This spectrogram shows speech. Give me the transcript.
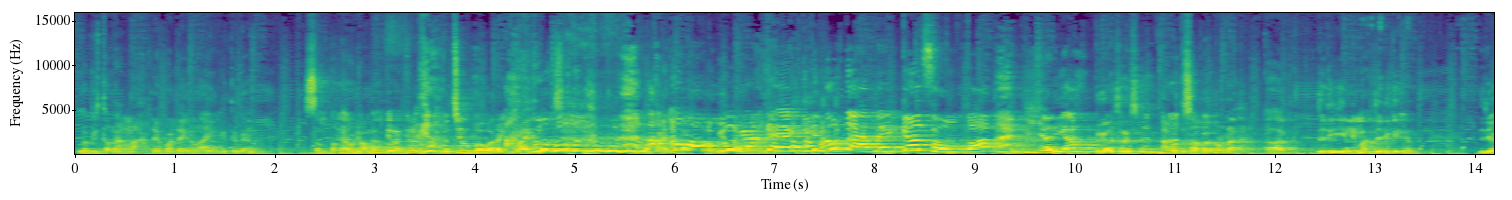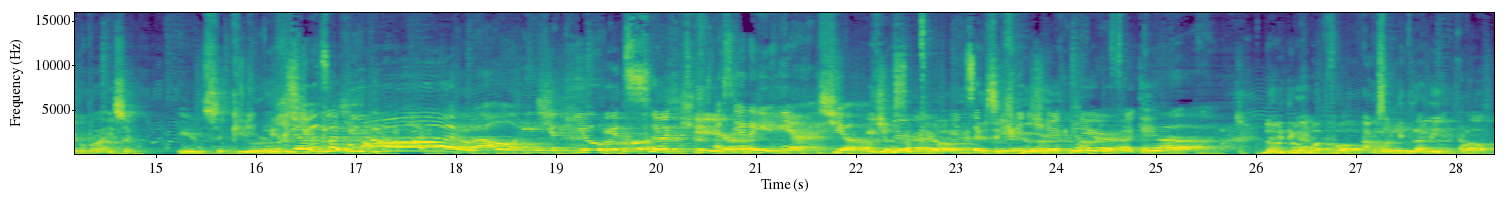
lebih terang lah daripada yang lain gitu kan. Sempet aku Kamu kira-kira kecil bawa ring light? Makanya kok lebih Aku terang. kayak gitu kan, Rika, sumpah. Jadi aku Enggak serius, aku tuh sampai pernah. uh, jadi ini mah jadi keinget. Jadi aku pernah insecure. Insecure. Iya, insecure. Wow, insecure. Insecure. S-nya ada Y-nya. Sure. Insecure. Insecure. Insecure. Insecure. Oke. What for. aku selalu dibilang nih kalau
